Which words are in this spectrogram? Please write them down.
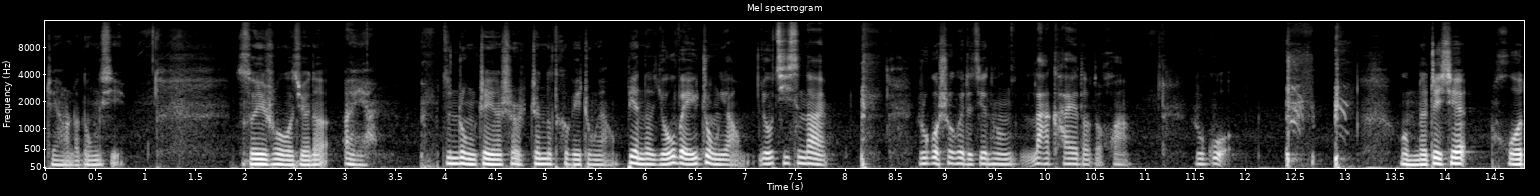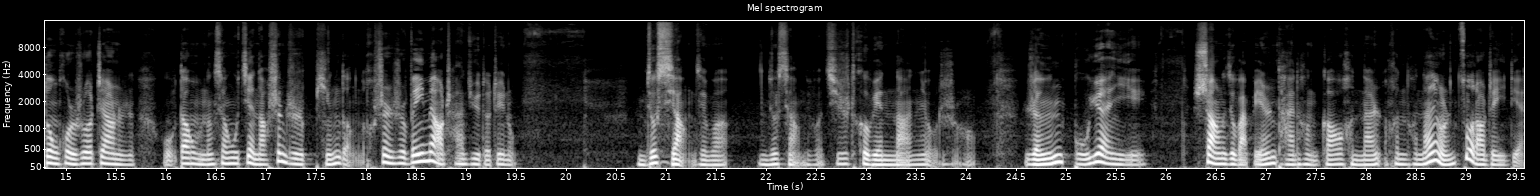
这样的东西，所以说，我觉得，哎呀，尊重这件事儿真的特别重要，变得尤为重要。尤其现在，如果社会的阶层拉开了的话，如果我们的这些活动，或者说这样的人，我当我们能相互见到，甚至是平等的，甚至是微妙差距的这种，你就想去吧，你就想去吧。其实特别难，有的时候，人不愿意。上来就把别人抬得很高，很难，很很难有人做到这一点，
